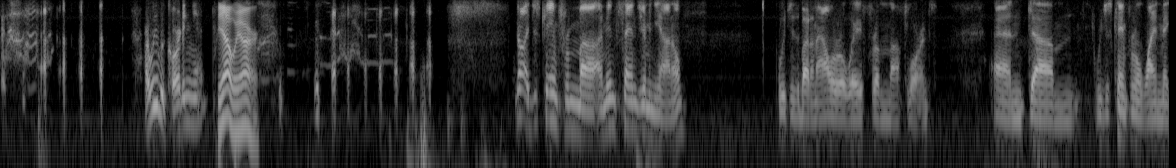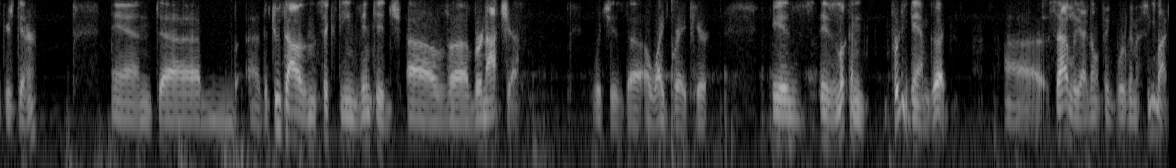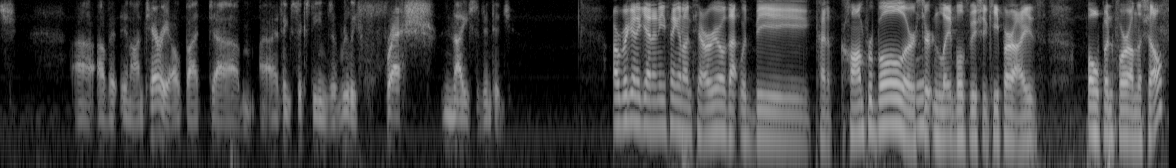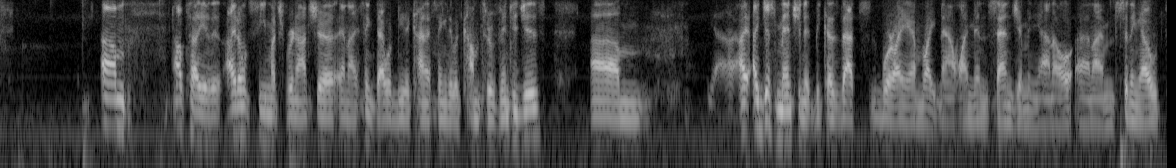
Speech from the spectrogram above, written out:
are we recording yet? Yeah, we are. no, I just came from. Uh, I'm in San Gimignano, which is about an hour away from uh, Florence, and um, we just came from a winemaker's dinner and uh, uh, the 2016 vintage of uh, Vernaccia, which is a white grape here, is is looking pretty damn good. Uh, sadly, I don't think we're going to see much uh, of it in Ontario, but um, I think 16 is a really fresh, nice vintage. Are we going to get anything in Ontario that would be kind of comparable, or certain labels we should keep our eyes open for on the shelf? Um, I'll tell you that I don't see much Vernaccia, and I think that would be the kind of thing that would come through vintages. Um, I, I just mention it because that's where I am right now. I'm in San Gimignano, and I'm sitting out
